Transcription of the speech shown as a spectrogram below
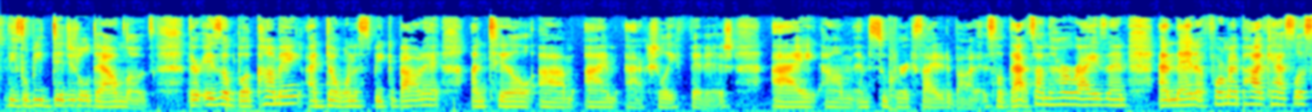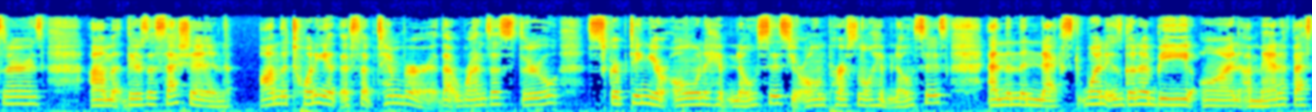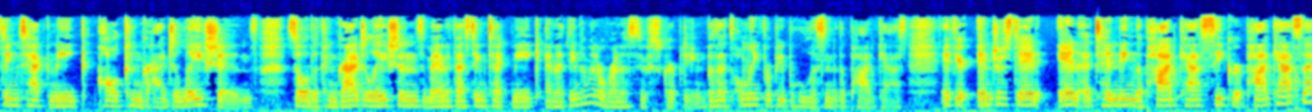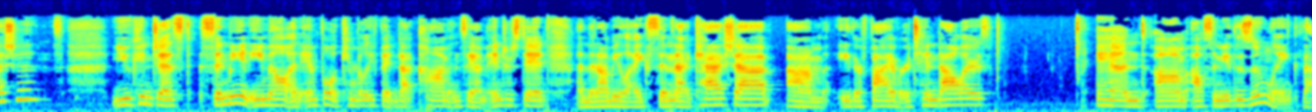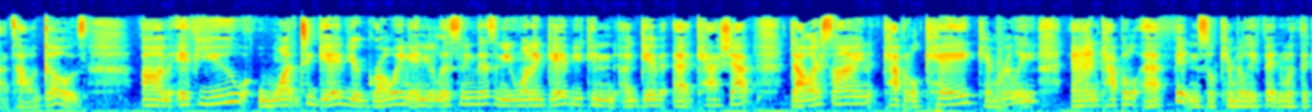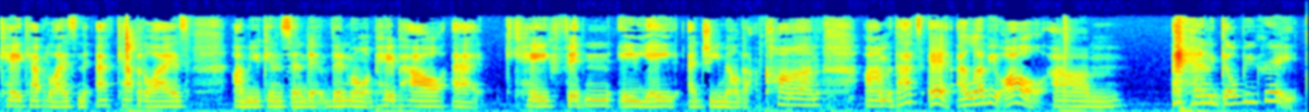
These will be digital downloads. There is a book coming. I don't want to speak about it until um, I'm actually finished. I um, am super excited about it. So that's on the horizon. And then for my podcast listeners, um, there's a session on the 20th of September that runs us through scripting your own hypnosis, your own personal hypnosis. And then the next one is going to be on a manifesting technique called congratulations. So, the congratulations manifesting technique, and I think I'm going to run us through scripting, but that's only for people who listen to the podcast. If you're interested in attending the podcast secret podcast sessions, you can just send me an email at info at kimberlyfit.com and say I'm interested. And then I'll be like, send that cash app, um, either five or ten dollars. And um, I'll send you the Zoom link. That's how it goes. Um, if you want to give, you're growing and you're listening this and you want to give, you can uh, give at Cash App, dollar sign, capital K, Kimberly, and capital F, Fitton. So Kimberly Fitton with the K capitalized and the F capitalized. Um, you can send it Venmo and PayPal at kfitton88 at gmail.com. Um, that's it. I love you all. Um, and go be great.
